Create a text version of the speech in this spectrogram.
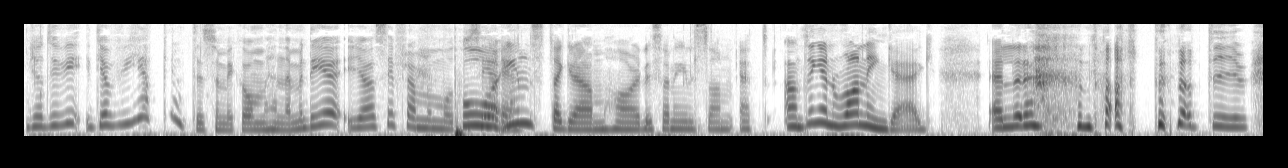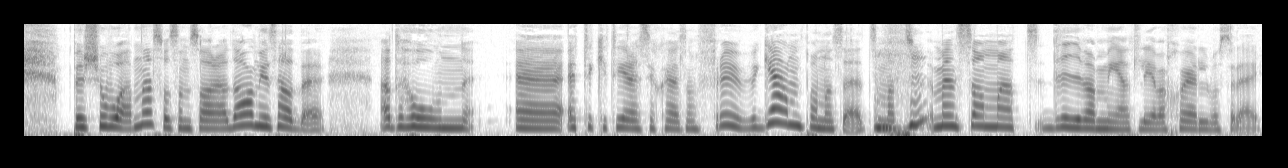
Ja, det, jag vet inte så mycket om henne, men det, jag ser fram emot att På se det. Instagram har Lisa Nilsson ett antingen running gag eller en alternativ persona så som Sara Danius hade. Att hon eh, etiketterar sig själv som frugan på något sätt. Som att, Mhm. men som att driva med att leva själv och sådär.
